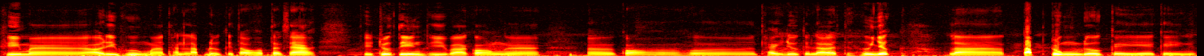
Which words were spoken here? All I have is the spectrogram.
Khi mà ở địa phương mà thành lập được cái tổ hợp tác xã, thì trước tiên thì bà con ờ, ờ, có thấy được cái lợi ích thứ nhất là tập trung được cái cái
